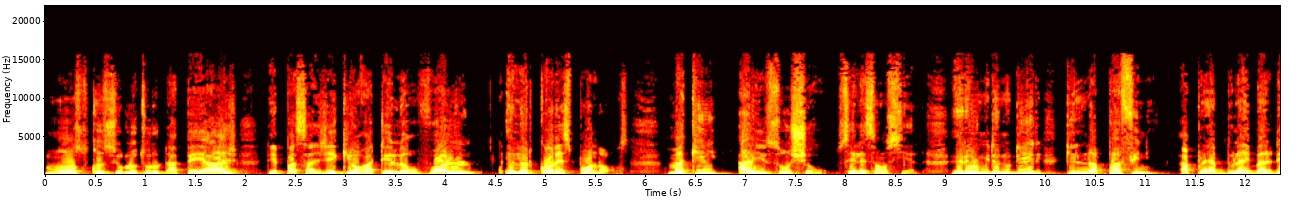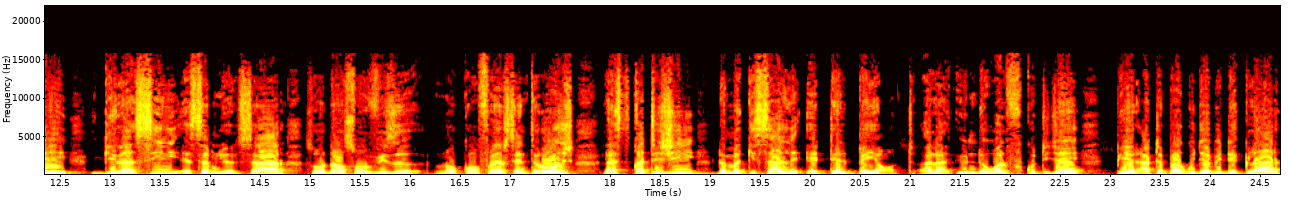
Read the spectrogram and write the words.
monstres sur l'autoroute à péage, des passagers qui ont raté leur vol et leur correspondance. Maki a eu son show, c'est l'essentiel. Réumi de nous dire qu'il n'a pas fini. Après Abdoulaye Baldé, Girassi et Samuel Sarr sont dans son viseur. Nos confrères s'interrogent, la stratégie de Macky Sall est-elle payante? À la une de Wolf Quotidien, Pierre Atepa Goudjabi déclare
